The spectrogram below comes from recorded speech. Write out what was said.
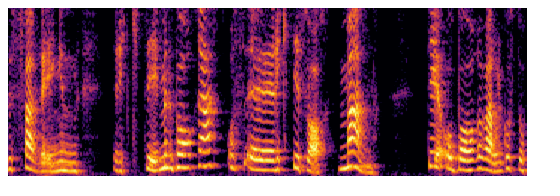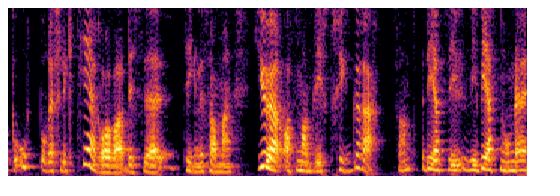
dessverre ingen riktig Men bare også, eh, riktige svar. Men det å bare velge å stoppe opp og reflektere over disse tingene sammen, gjør at man blir tryggere. Sant? Fordi at vi, vi, vet noe om det.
